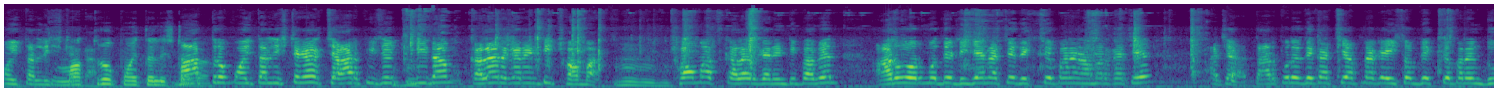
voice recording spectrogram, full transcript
পঁয়তাল্লিশ মাত্র পঁয়তাল্লিশ মাত্র পঁয়তাল্লিশ টাকা। চার পিসের চুড়ি দাম কালার গ্যারেন্টি ছ মাস। ছ মাস কালার গ্যারেন্টি পাবেন। আরও ওর মধ্যে ডিজাইন আছে দেখতে পারেন আমার কাছে। আচ্ছা তারপরে দেখাচ্ছি আপনাকে এইসব দেখতে পারেন দু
